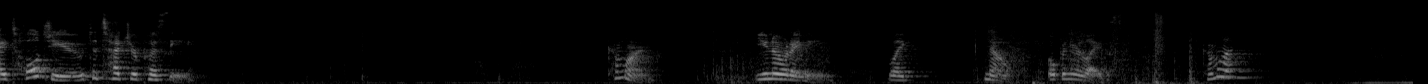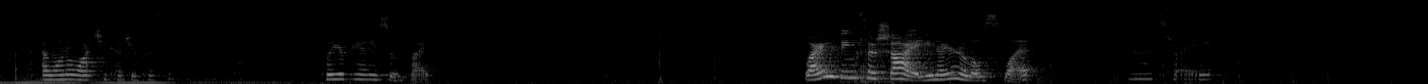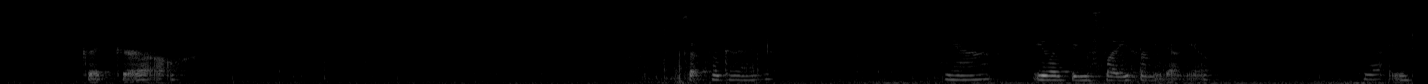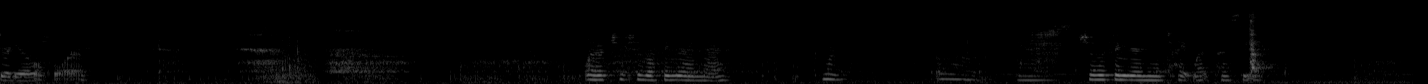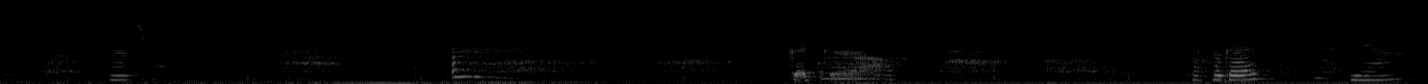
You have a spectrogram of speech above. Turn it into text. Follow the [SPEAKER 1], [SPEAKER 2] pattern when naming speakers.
[SPEAKER 1] I told you to touch your pussy. Come on. You know what I mean. Like, no. Open your legs. Come on. I want to watch you touch your pussy. Pull your panties to the side. Why are you being so shy? You know you're a little slut. That's right. Good girl. Does that feel good? Yeah? You like being slutty for me, don't you? Yeah, you dirty little whore. Why don't you shove a finger in there? Come on. Yeah. Shove a finger in your tight, wet pussy. That's right. Good girl. Does that feel good? Yeah.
